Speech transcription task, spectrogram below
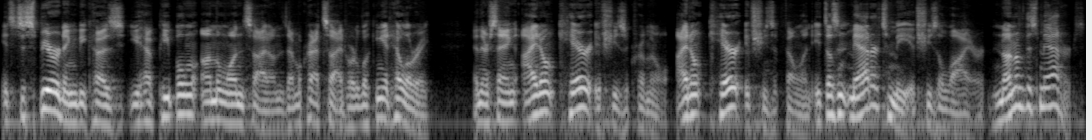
It's dispiriting because you have people on the one side, on the Democrat side, who are looking at Hillary and they're saying, I don't care if she's a criminal. I don't care if she's a felon. It doesn't matter to me if she's a liar. None of this matters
